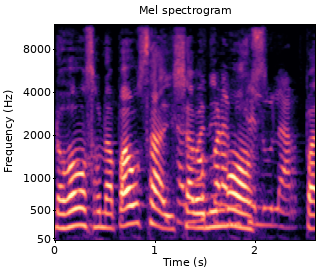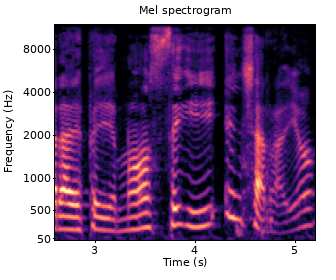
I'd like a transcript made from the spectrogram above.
Nos vamos a una pausa y ya para venimos celular. para despedirnos. Seguí en Ya Radio.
